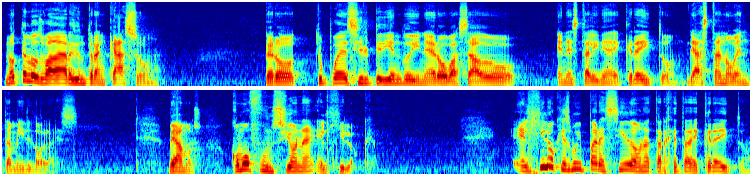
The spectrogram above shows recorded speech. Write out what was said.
No te los va a dar de un trancazo, pero tú puedes ir pidiendo dinero basado en esta línea de crédito de hasta 90 mil dólares. Veamos, ¿Cómo funciona el HELOC? El HELOC es muy parecido a una tarjeta de crédito.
